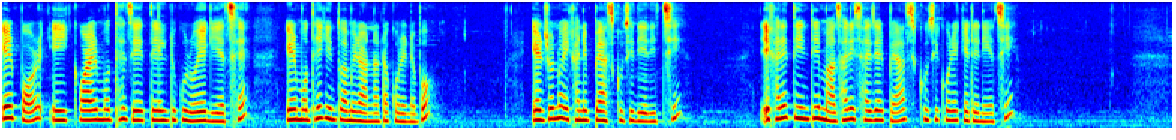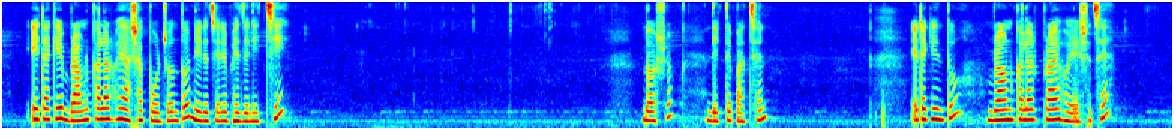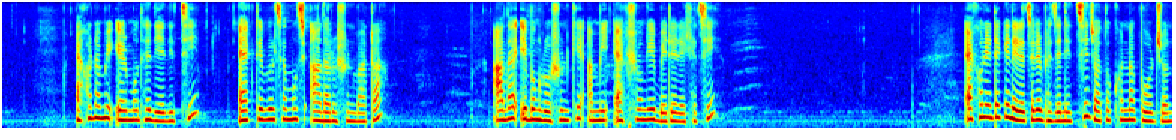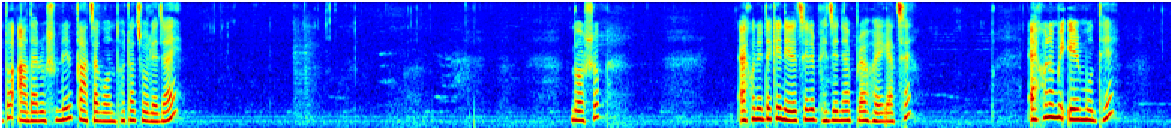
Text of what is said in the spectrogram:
এরপর এই কড়াইয়ের মধ্যে যে তেলটুকু রয়ে গিয়েছে, এর মধ্যেই কিন্তু আমি রান্নাটা করে নেব। এর জন্য এখানে পেঁয়াজ কুচি দিয়ে দিচ্ছি। এখানে তিনটি মাঝারি সাইজের পেঁয়াজ কুচি করে কেটে নিয়েছি। এটাকে ব্রাউন কালার হয়ে আসা পর্যন্ত নেড়েচেড়ে ভেজে নিচ্ছি। দর্শক, দেখতে পাচ্ছেন। এটা কিন্তু ব্রাউন কালার প্রায় হয়ে এসেছে। এখন আমি এর মধ্যে দিয়ে দিচ্ছি এক টেবিল চামচ আদা রসুন বাটা। আদা এবং রসুনকে আমি একসঙ্গে বেটে রেখেছি। এখন এটাকে নেড়েচেড়ে ভেজে নিচ্ছি যতক্ষণ না পর্যন্ত আদা রসুনের কাঁচা গন্ধটা চলে যায়। দর্শক, এখন এটাকে নেড়েচেড়ে ভেজে নেওয়া প্রায় হয়ে গেছে। এখন আমি এর মধ্যে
